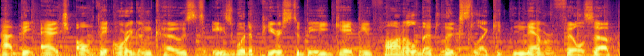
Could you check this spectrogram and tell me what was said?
At the edge of the Oregon coast is what appears to be a gaping funnel that looks like it never fills up,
